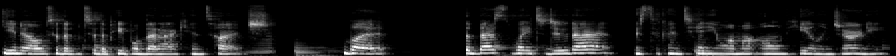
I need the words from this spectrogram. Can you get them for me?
you know, to the to the people that I can touch. But the best way to do that is to continue on my own healing journey.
